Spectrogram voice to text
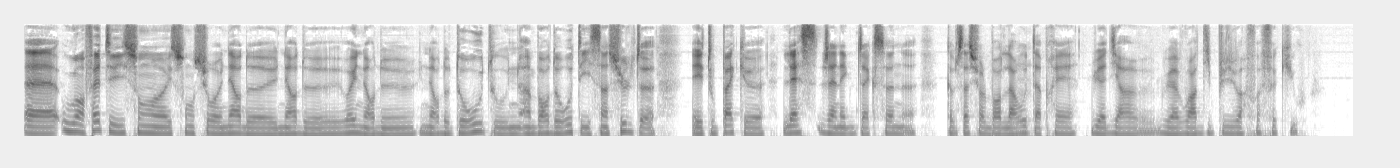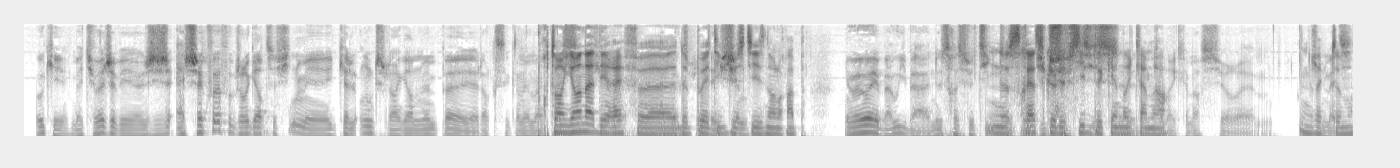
euh, où en fait ils sont ils sont sur une aire de une aire de ouais une aire de une aire d'autoroute ou une- un bord de route et ils s'insultent et Tupac euh, laisse Janet Jackson euh, comme ça sur le bord de la route après lui a dire lui avoir dit plusieurs fois fuck you. Ok, bah tu vois, j'avais j'ai- à chaque fois il faut que je regarde ce film et quelle honte, je le regarde même pas alors que c'est quand même. un Pourtant il y en a classique, des euh, refs euh, de Poetic. Justice dans le rap. Ouais, ouais, bah oui, bah ne serait-ce le titre. Ne serait-ce que le titre de Justice, Kendrick Lamar. Kendrick Lamar sur. euh, Exactement.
